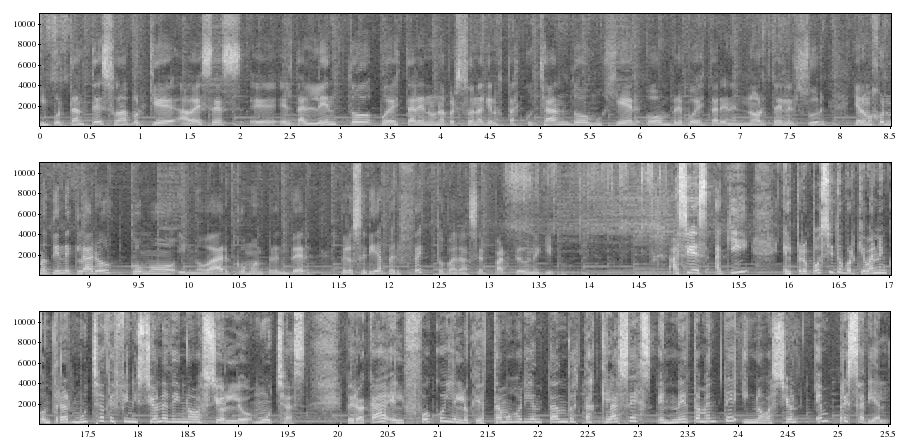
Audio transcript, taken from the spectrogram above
Importante eso, ¿ah? porque a veces eh, el talento puede estar en una persona que nos está escuchando, mujer, hombre, puede estar en el norte, en el sur, y a lo mejor no tiene claro cómo innovar, cómo emprender, pero sería perfecto para ser parte de un equipo. Así es, aquí el propósito, porque van a encontrar muchas definiciones de innovación, Leo, muchas. Pero acá el foco y en lo que estamos orientando estas clases es netamente innovación empresarial,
